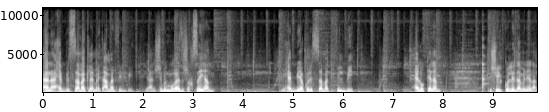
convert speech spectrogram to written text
أنا أحب السمك لما يتعمل في البيت. يعني الشيف المغازي شخصيا يحب ياكل السمك في البيت. حلو الكلام؟ نشيل كل ده من هنا.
